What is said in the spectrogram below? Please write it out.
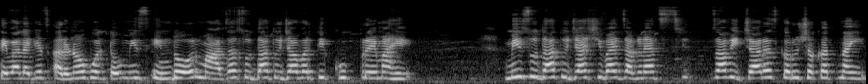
तेव्हा लगेच अर्णव बोलतो मिस इंदोर माझंसुद्धा तुझ्यावरती खूप प्रेम आहे. मी सुद्धा तुझ्याशिवाय जगण्याचा विचारच करू शकत नाही.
